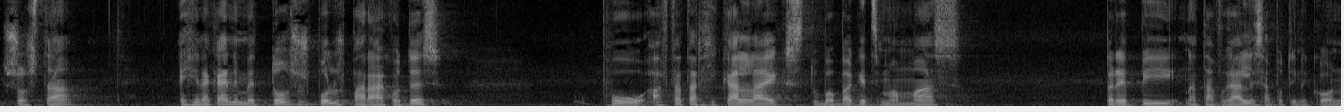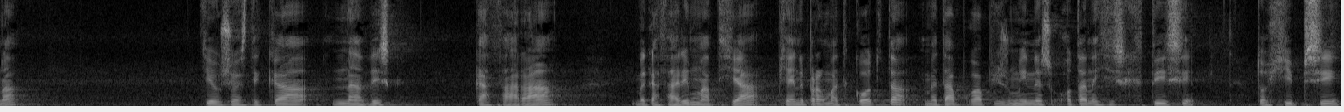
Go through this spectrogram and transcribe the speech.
σωστά έχει να κάνει με τόσους πολλούς παράγοντες που αυτά τα αρχικά likes του μπαμπά και της μαμάς πρέπει να τα βγάλεις από την εικόνα και ουσιαστικά να δεις καθαρά, με καθαρή ματιά, ποια είναι η πραγματικότητα μετά από κάποιους μήνες όταν έχεις χτίσει το χύψη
